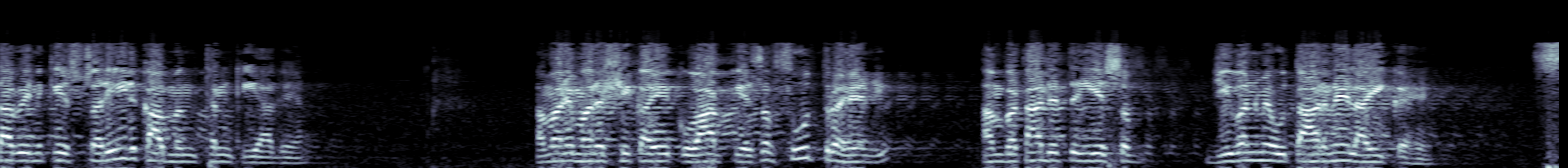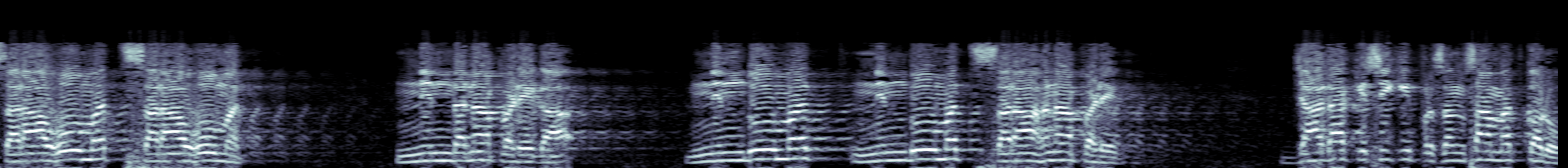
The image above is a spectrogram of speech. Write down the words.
तब इनके शरीर का मंथन किया गया। हमारे महर्षि का एक वाक्य, सब सूत्र है जी। हम बता देते हैं, ये सब जीवन में उतारने लायक है। सराहो मत सराहो मत। निंदना पड़ेगा। निंदो मत निंदो मत सराहना पड़ेगा। ज़्यादा किसी की प्रशंसा मत करो।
